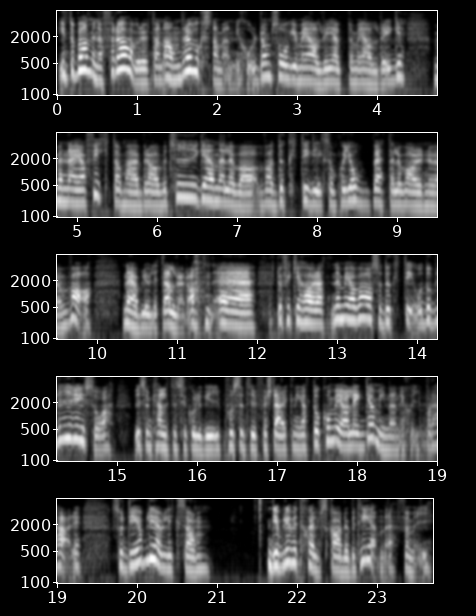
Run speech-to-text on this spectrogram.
inte bara mina förövare utan andra vuxna människor. De såg ju mig aldrig, hjälpte mig aldrig. Men när jag fick de här bra betygen eller var, var duktig liksom på jobbet eller vad det nu än var. När jag blev lite äldre då. Eh, då fick jag höra att nej men jag var så duktig. Och då blir det ju så, vi som kan lite psykologi, positiv förstärkning. Att då kommer jag lägga min energi på det här. Så det blev liksom, det blev ett självskadebeteende för mig.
